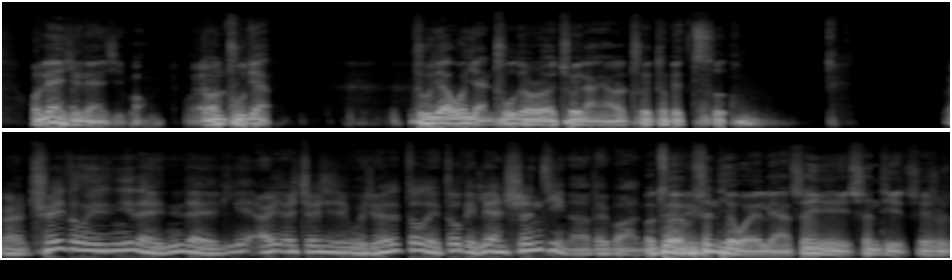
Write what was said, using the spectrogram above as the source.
我练习练习吧，然后逐渐逐渐我演出的时候也吹两下，吹特别次。嗯，吹东西你得你得练，而且这些我觉得都得都得练身体呢，对吧？呃，对，身体我也练，身体身体这是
